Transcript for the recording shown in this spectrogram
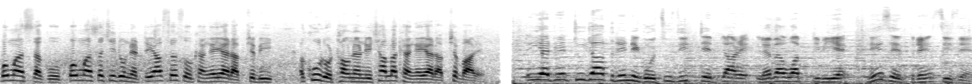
ပုံမှန်ဆက်ကိုပုံမှန်ဆက်ချစ်တို့နဲ့တရားစွဲဆိုခံခဲ့ရတာဖြစ်ပြီးအခုလိုထောင်ဒဏ်တွေချမှတ်ခံခဲ့ရတာဖြစ်ပါတယ်တရက်တွင်ထူးခြားသတင်းတွေကိုစူးစီးတင်ပြတဲ့ Level Web TV ရဲ့နေ့စဉ်သတင်းအစီအစဉ်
